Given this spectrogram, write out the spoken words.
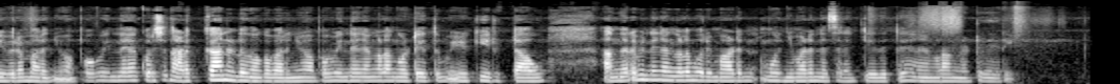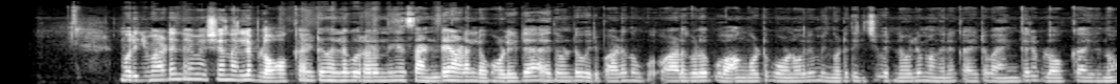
വിവരം പറഞ്ഞു. അപ്പോൾ പിന്നെ കുറച്ച് നടക്കാനുണ്ട് എന്നൊക്കെ പറഞ്ഞു. അപ്പോൾ പിന്നെ ഞങ്ങൾ അങ്ങോട്ട് എത്തുമ്പോഴേക്കും ഇരുട്ടാവും. അങ്ങനെ പിന്നെ ഞങ്ങൾ മുറിമാടൻ മുറിഞ്ഞുമാടനെ സെലക്ട് ചെയ്തിട്ട് ഞങ്ങൾ അങ്ങോട്ട് കയറി. മുരിഞ്ഞുമാടനെ പക്ഷേ നല്ല ബ്ലോക്കായിട്ട് നല്ല കുറേ സൺഡേ ആണല്ലോ. ഹോളിഡേ ആയതുകൊണ്ട് ഒരുപാട് ആളുകൾ അങ്ങോട്ട് പോകണവരും ഇങ്ങോട്ട് തിരിച്ചു വരുന്നവരും അങ്ങനെയൊക്കെ ആയിട്ട് ഭയങ്കര ബ്ലോക്കായിരുന്നു.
